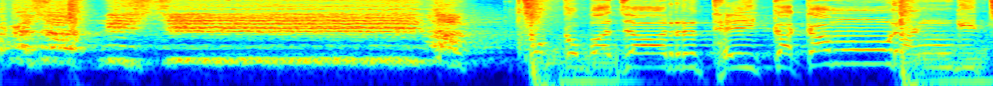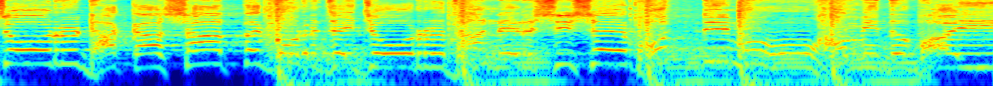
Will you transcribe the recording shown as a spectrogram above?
আকাশাত নিশ্চিত। চক বাজার থেইকা কাকাম রাঙ্গি চোর ঢাকা সাত গর্জে জোর ধানের শীষে ভর্তি মু হামিদ ভাই।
